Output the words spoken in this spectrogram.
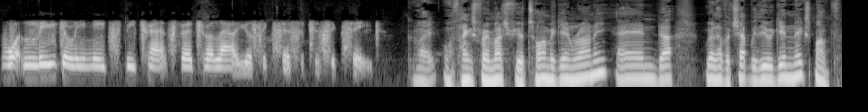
what legally needs to be transferred to allow your successor to succeed. Great. Well, thanks very much for your time again, Rani, and uh, we'll have a chat with you again next month.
